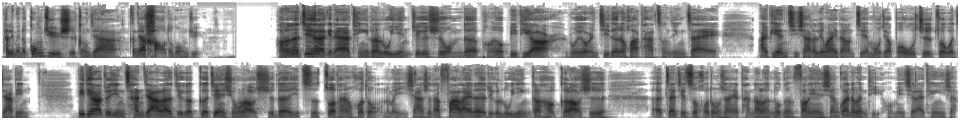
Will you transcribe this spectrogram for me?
它里面的工具是更加更加好的工具。好的，那接下来给大家听一段录音，这个是我们的朋友 BTR，如果有人记得的话，他曾经在 IPN 旗下的另外一档节目叫《博物志》做过嘉宾。BTR 最近参加了这个葛建雄老师的一次座谈活动，那么以下是他发来的这个录音，刚好葛老师，呃，在这次活动上也谈到了很多跟方言相关的问题，我们一起来听一下。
